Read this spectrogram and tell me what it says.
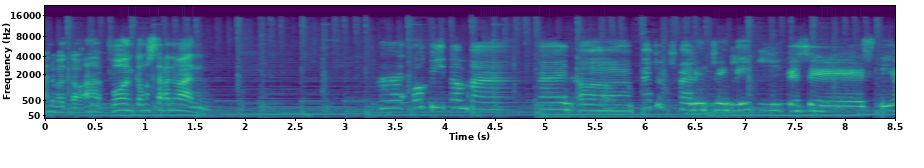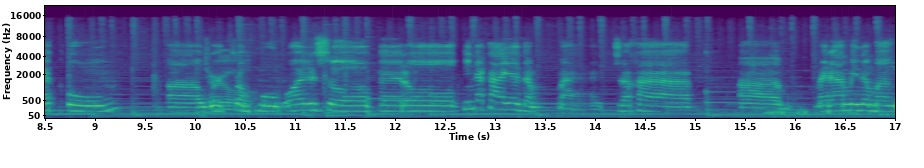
ano ba to? Ah, Bon, kamusta ka naman? Uh, okay naman. Uh, medyo challenging lately kasi stay at home. Uh, True. work from home also. Pero kinakaya naman. Tsaka uh, marami namang,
